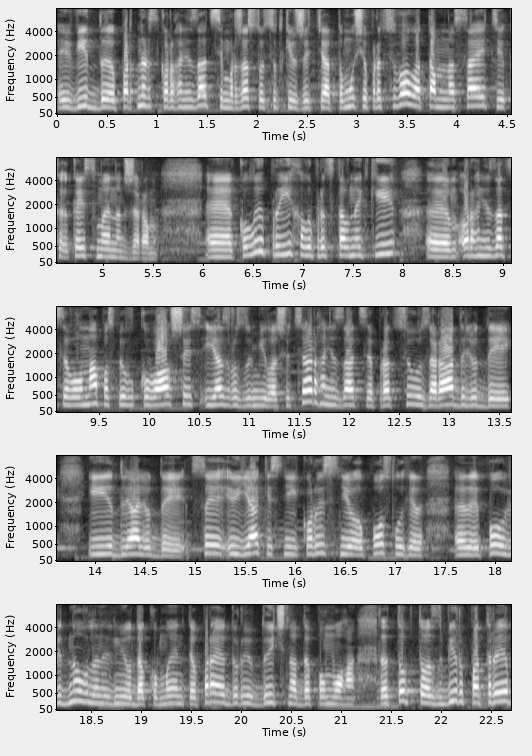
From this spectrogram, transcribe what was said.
від партнерської організації Мережа 100% життя, тому що працювала там на сайті кейс-менеджером. Е, Коли приїхали представники організації Волна, поспілкувавшись, я зрозуміла, що ця організація працює заради людей і для людей. Це якісні і корисні послуги по відновленню документів, юридична допомога, тобто збір потреб,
